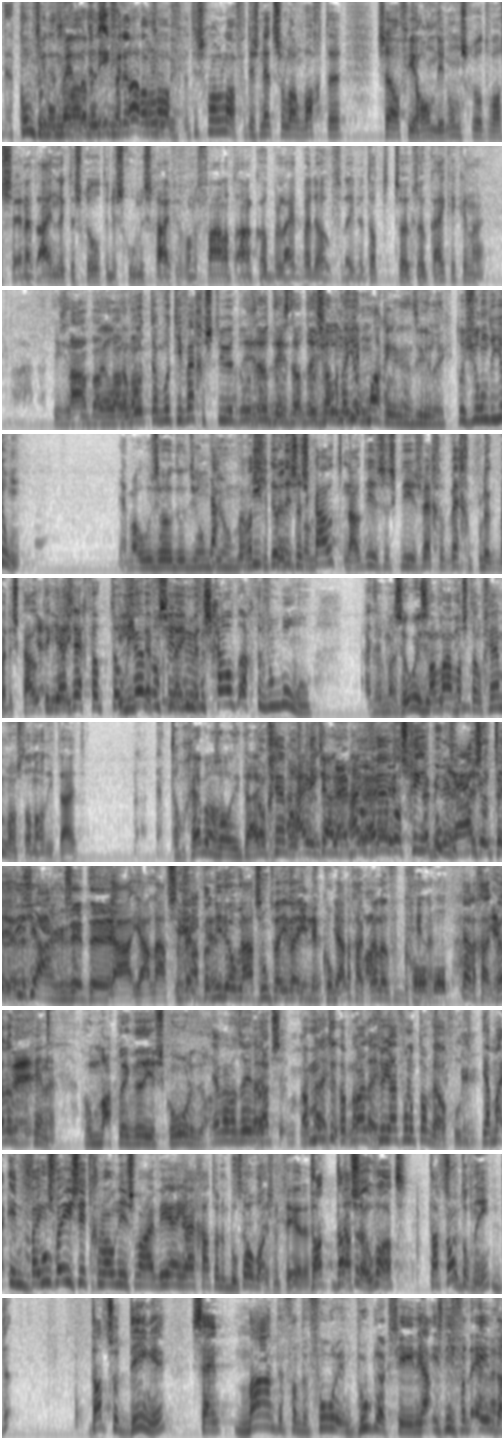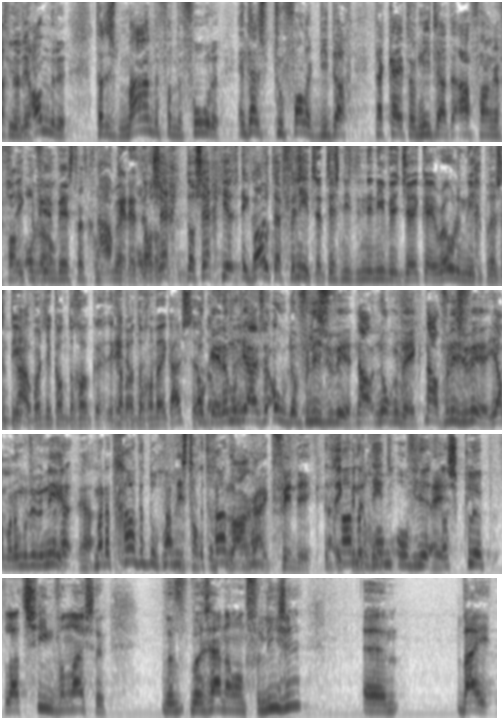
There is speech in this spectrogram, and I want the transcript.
er komt een moment gewoon, dat het Ik vind het gewoon laf. Het is gewoon laf. Het is net zo lang wachten, zelf je handen in onschuld wassen... en uiteindelijk de schuld in de schoenen schrijven... van het falend aankoopbeleid bij de hoofdtrainer. Dat, zo, zo kijk ik ernaar. Dat is het wel, dan, wordt, dan wordt hij weggestuurd door... Dat is, dat door is wel een beetje makkelijk natuurlijk. Door John de Jong. Ja, maar hoezo door John de Jong? Maar die, dat is een scout. Nou, die is, die is weg, weggeplukt bij de scouting. Ja, jij zegt dat Toon Germans zich nu met... verschuilt achter Van Bommel. Ja, maar zo is het maar waar was Toon Germans dan al die tijd? Toon Gerbrands al die tijd. Toon Gerbrands ging, Gerbrands ging een boekje presenteren. televisie aangezet? Uh, ja, ja, laatste week. Gaat het niet over laatste het twee weken. Kom ja, daar ga ik wel over beginnen. Op, ja, daar ga ik wel over beginnen. Hoe makkelijk wil je scoren dan? Ja, maar wat wil je dat, maar, moet, maar jij vond het dan wel goed? Ja, maar in PSV zit gewoon in zwaar weer en jij gaat dan een boekje presenteren. Dat, dat, zo wat? Dat kan toch niet? Dat soort dingen zijn maanden van tevoren in boeklancering. Ja. is niet van de ene ja, dag naar de andere. Dat is maanden van tevoren. En dat is toevallig die dag. Daar kan je toch niet laten afhangen van Zeker of je een wedstrijd gewonnen nou, okay, dan, zeg, dan zeg je, ik doe het even niet. Het is niet de nieuwe J.K. Rowling die gepresenteerd nou, wordt. Je kan, toch ook, je kan het toch een week uitstellen? Oké, okay, dan moet je zeggen, oh, dan verliezen we weer. Nou, nog een week. Nou, verliezen we weer. Ja, maar dan moeten we neer. Maar, maar het gaat er toch om... Dat is toch het belangrijk, vind ik. Het gaat er toch om of je als club laat zien van... luister, we, we zijn nou aan het verliezen. Um, wij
